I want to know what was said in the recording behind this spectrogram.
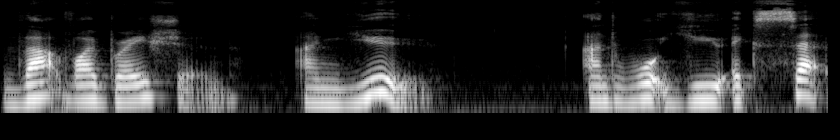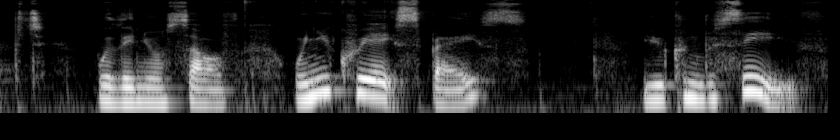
that vibration and you and what you accept within yourself. When you create space, you can receive.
